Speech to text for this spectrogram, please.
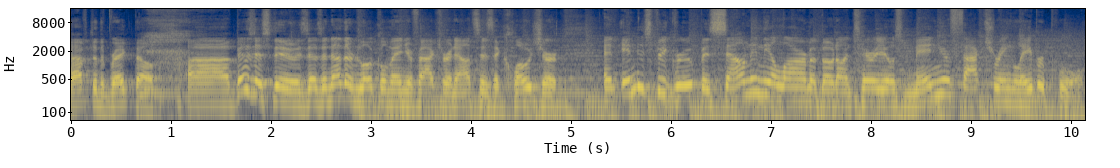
After the break, though. Uh, business news: As another local manufacturer announces a closure, an industry group is sounding the alarm about Ontario's manufacturing labor pool.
